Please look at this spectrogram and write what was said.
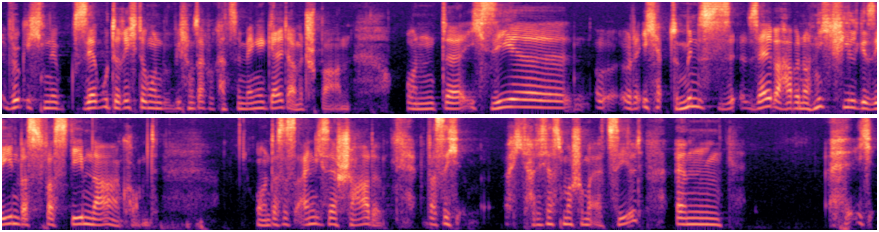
wirklich eine sehr gute Richtung und wie schon gesagt, du kannst eine Menge Geld damit sparen. Und äh, ich sehe, oder ich zumindest selber habe noch nicht viel gesehen, was, was dem nahe kommt. Und das ist eigentlich sehr schade. Was ich, hatte ich das mal schon mal erzählt? Ähm, ich,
